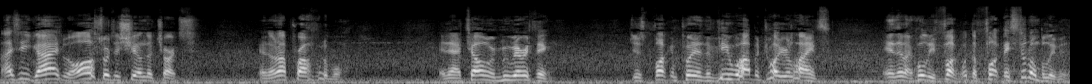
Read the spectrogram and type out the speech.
I see guys with all sorts of shit on the charts, and they're not profitable. And I tell them remove everything, just fucking put in the VWAP and draw your lines. And they're like, holy fuck, what the fuck? They still don't believe it.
